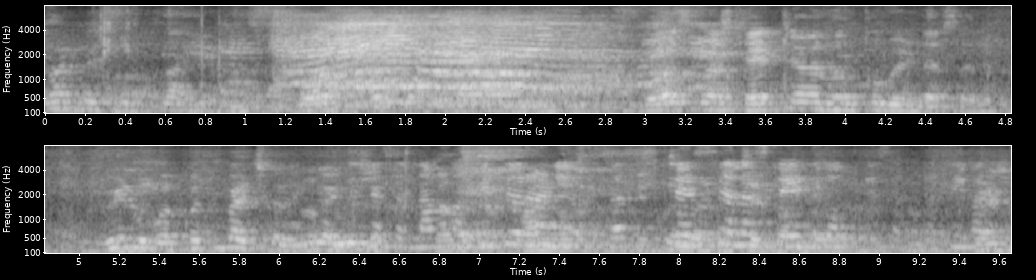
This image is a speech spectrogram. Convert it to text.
God bless you ಗೋಸ್ಕರ ಸ್ಟೇಟ್ ಲೆವೆಲ್ ವರ್ಕು ಬೇಡ ಸರ್ ವೀಳ್ಡು ಪ್ರತಿ ಬ್ಯಾಚ್ ಕಲ ಇಲ್ಲ ಇಲ್ಲ ಸರ್ ನಮ್ಮ ರಾಣಿ ಚೆಸ್ ಎಲ್ಲ ಸ್ಟೇಟ್ ಹೋಗ್ತೀವಿ ಸರ್ ಪ್ರತಿ ವರ್ಷ.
